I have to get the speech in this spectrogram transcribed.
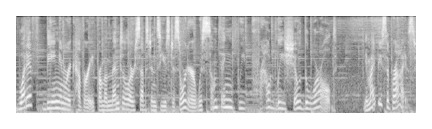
What if being in recovery from a mental or substance use disorder was something we proudly showed the world? You might be surprised.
